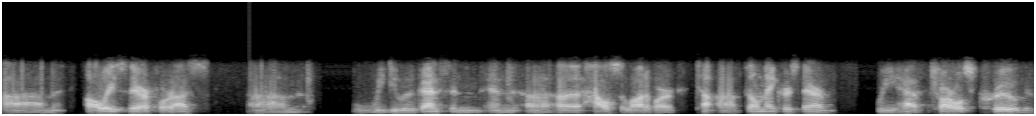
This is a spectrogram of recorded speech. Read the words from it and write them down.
um, always there for us. Um, we do events and, and uh, uh, house a lot of our t- uh, filmmakers there. We have Charles Krug,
